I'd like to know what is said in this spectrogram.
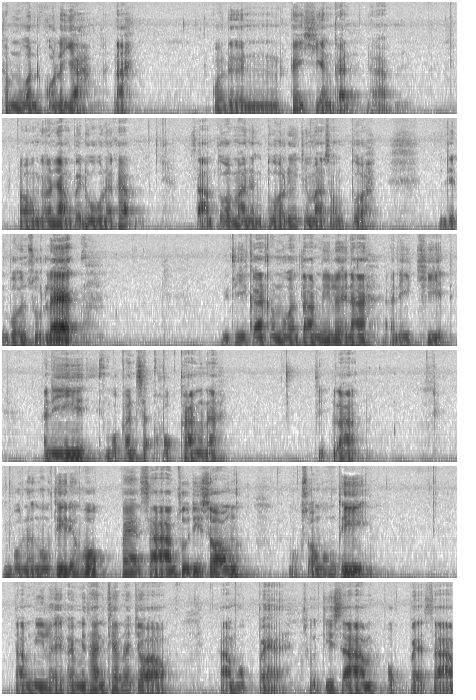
คำนวณคนละอย่างนะ ก็เดินใกล้เคียงกันนะครับ ลองย้อนหลังไปดูนะครับ 3 ตัวมา 1 ตัวหรือจะมา 2 ตัว เด่นบนสูตรแรก วิธีการคำนวณตามนี้เลยนะ อันนี้ขีด อันนี้บวกกันหกครั้งนะสิบล่างบวกหนึ่งคงที่ได้หกแปดสามสูตรที่สองบวกสองคงที่ ตามนี้เลยใครไม่ทันแคปหน้าจอเอาสามหกแปดสูตรที่สามหกแปดสาม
